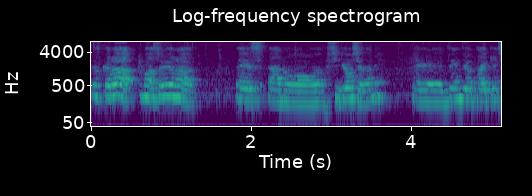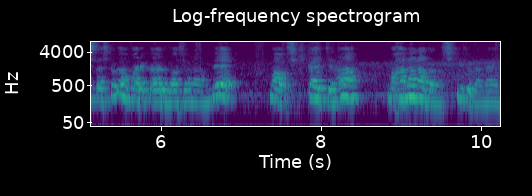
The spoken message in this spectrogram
ですからまあそういうような、えー、あの修行者がね、えー、禅定を体験した人が生まれ変わる場所なんでまあ色界っていうのは、まあ、花などの色図がないみたいな感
